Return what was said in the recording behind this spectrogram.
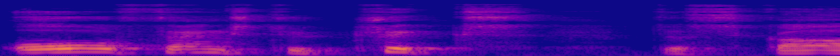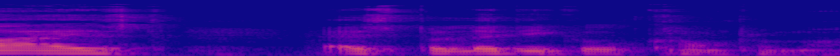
all thanks to tricks disguised as political compromise.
